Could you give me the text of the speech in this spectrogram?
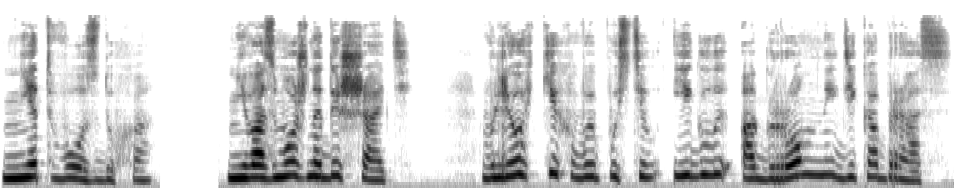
Нет воздуха. Невозможно дышать. В легких выпустил иглы огромный дикобраз.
